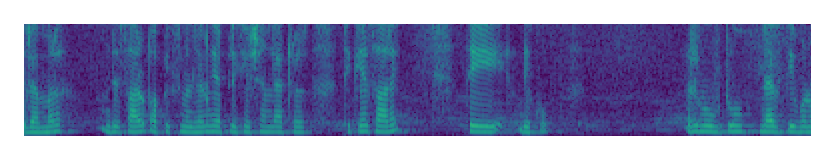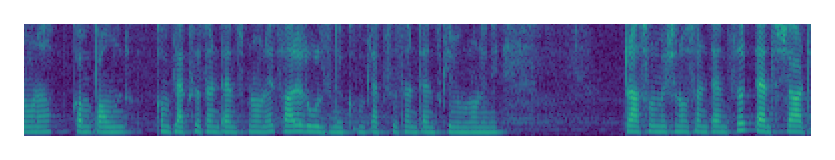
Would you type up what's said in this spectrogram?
ਗ੍ਰਾਮਰ ਦੇ ਸਾਰੇ ਟੌਪਿਕਸ ਮਿਲ ਜਾਣਗੇ ਐਪਲੀਕੇਸ਼ਨ ਲੈਟਰ ਠੀਕ ਹੈ ਸਾਰੇ। ਤੇ ਦੇਖੋ ਰਿਮੂਵ ਟੂ 네ਗੇਟਿਵ ਬਣਾਉਣਾ ਕੰਪਾਊਂਡ ਕੰਪਲੈਕਸ ਸੈਂਟੈਂਸ ਬਣਾਉਣੇ, ਸਾਰੇ ਰੂਲਸ ਨੇ ਕੰਪਲੈਕਸ ਸੈਂਟੈਂਸ ਕਿਵੇਂ ਬਣਾਉਣੇ ਨੇ। Transformation of sentence tense chart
